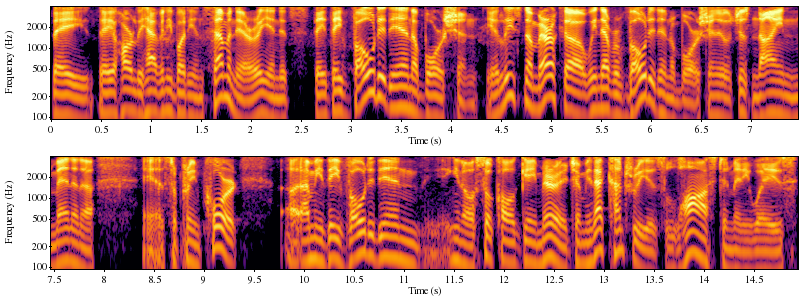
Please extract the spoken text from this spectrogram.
they they hardly have anybody in seminary, and it's they they voted in abortion. At least in America, we never voted in abortion. It was just nine men in a, a Supreme Court. Uh, I mean, they voted in, you know, so-called gay marriage. I mean, that country is lost in many ways.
